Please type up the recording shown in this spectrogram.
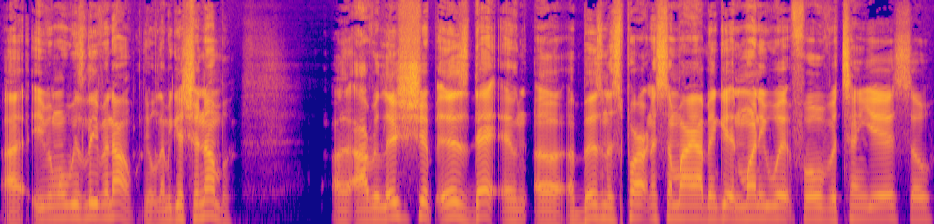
uh, even when we was leaving out. Yo, let me get your number. Uh, our relationship is that, and uh, a business partner, somebody I've been getting money with for over ten years. So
